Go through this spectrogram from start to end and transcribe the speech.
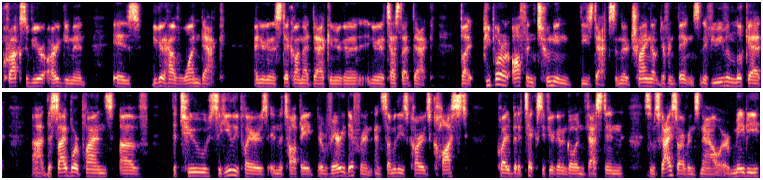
crux of your argument is you're going to have one deck and you're going to stick on that deck and you're going to you're going to test that deck. But people are often tuning these decks and they're trying out different things. And if you even look at uh, the sideboard plans of the two Saheeli players in the top eight, they're very different. And some of these cards cost quite a bit of ticks if you're going to go invest in some Sky Sovereigns now. Or maybe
